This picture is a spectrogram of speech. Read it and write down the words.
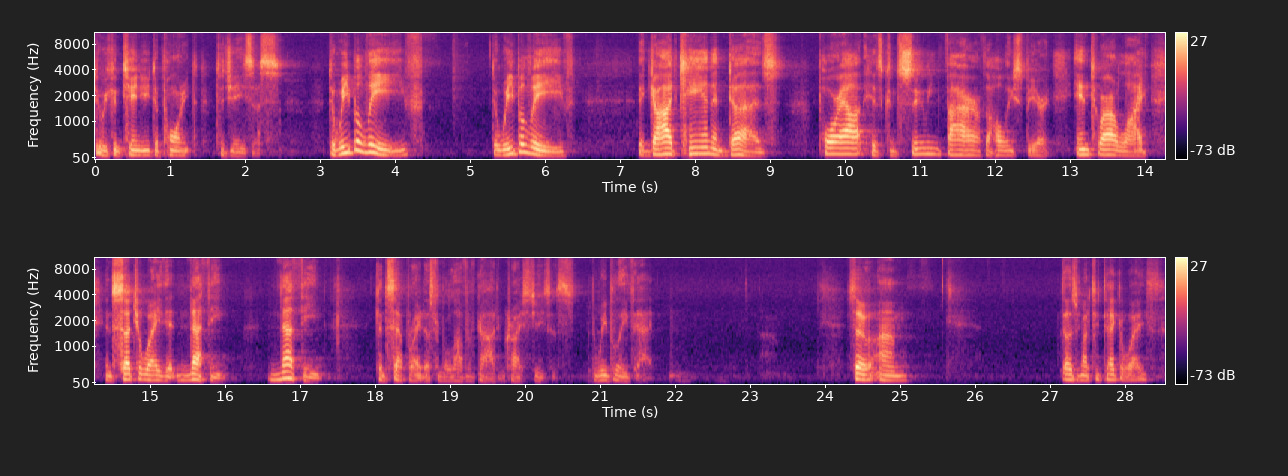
do we continue to point to Jesus? Do we believe, do we believe that God can and does pour out his consuming fire of the Holy Spirit into our life in such a way that nothing, nothing can separate us from the love of God in Christ Jesus. Do we believe that? So, um, those are my two takeaways.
